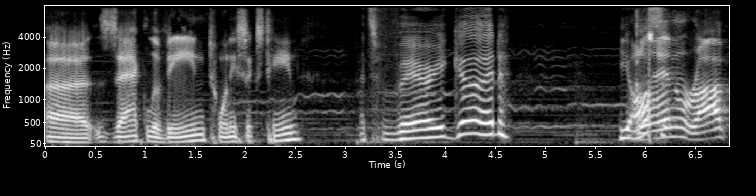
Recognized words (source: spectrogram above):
Uh, Zach LaVine, 2016. That's very good. He also. Glenn Rob.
